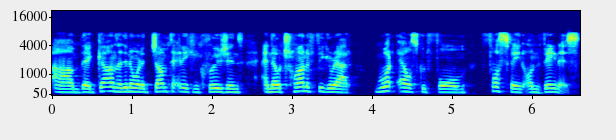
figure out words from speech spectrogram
um, their guns. They didn't want to jump to any conclusions, and they were trying to figure out what else could form phosphine on Venus.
